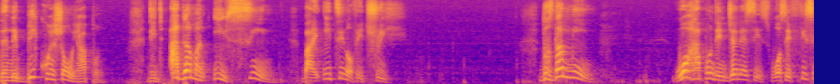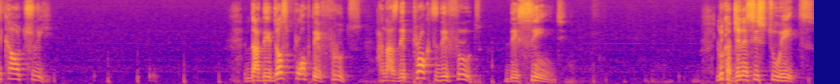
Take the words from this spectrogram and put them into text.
Then the big question will happen Did Adam and Eve sin by eating of a tree? Does that mean what happened in Genesis was a physical tree? That they just plucked a fruit, and as they plucked the fruit, they sinned. Look at Genesis 2 8.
